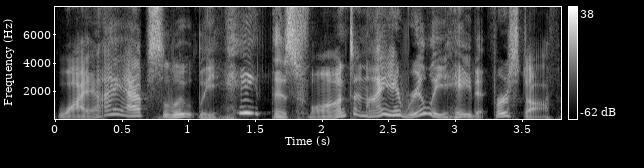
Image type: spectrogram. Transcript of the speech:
why I absolutely hate this font and I really hate it. First off,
